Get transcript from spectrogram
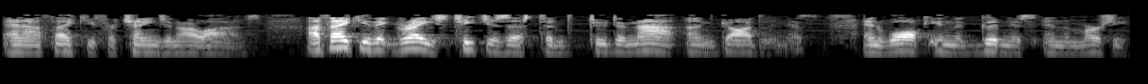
and I thank you for changing our lives. I thank you that grace teaches us to, to deny ungodliness and walk in the goodness and the mercy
